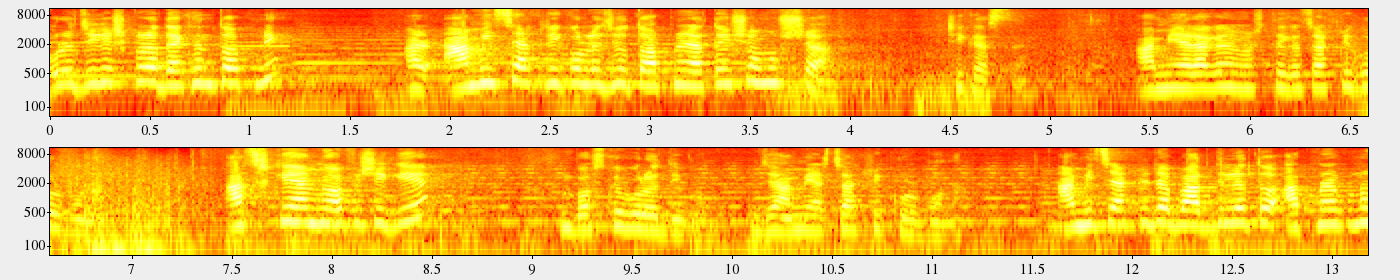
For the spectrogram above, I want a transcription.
ওরা জিজ্ঞেস করে দেখেন তো আপনি। আর আমি চাকরি করলে যেহেতু আপনার এতই সমস্যা, ঠিক আছে, আমি আর আগামী মাস থেকে চাকরি করব না। আজকে আমি অফিসে গিয়ে বসকে বলে দিব যে আমি আর চাকরি করব না। আমি চাকরিটা বাদ দিলে তো আপনার কোনো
